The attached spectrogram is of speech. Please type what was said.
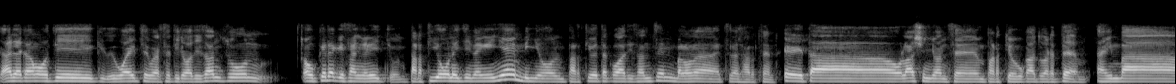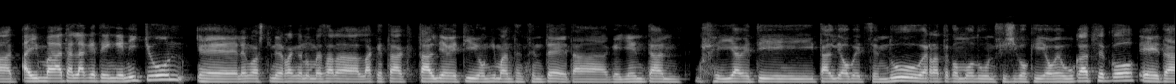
ariak amotik guaitzek bertze tiro bat izan zuen, aukerak izan genitun. Partio honekin ginen, binon partioetako bat izan zen, balona etzela sartzen. Eta hola joan zen partio bukatu arte. Hainbat, hainbat aldaketein genitun, e, lehenko astun erran genuen bezala aldaketak taldea beti ongi mantentzen te, eta gehientan ia beti taldea hobetzen du, errateko modun fizikoki hobe bukatzeko, eta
